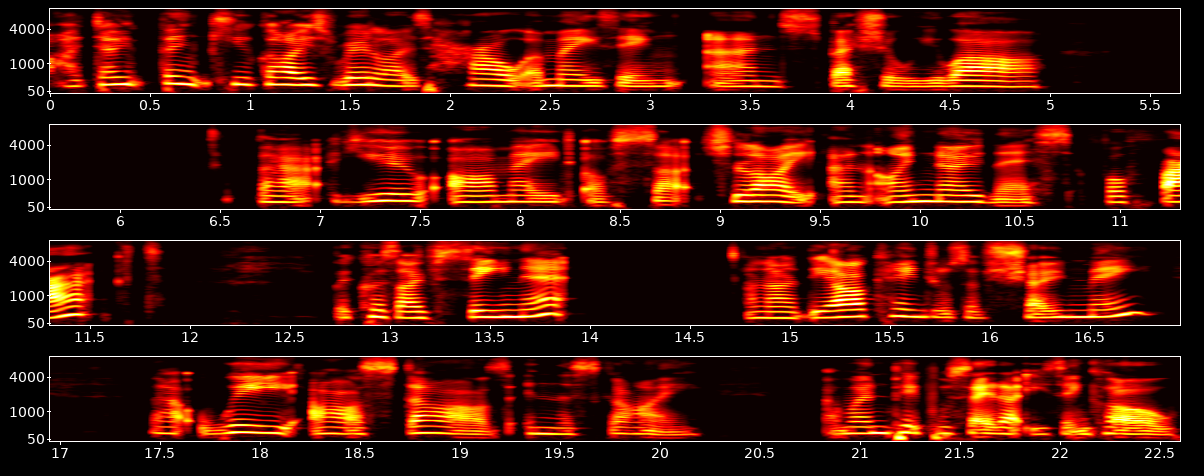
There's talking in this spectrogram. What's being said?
I don't think you guys realize how amazing and special you are that you are made of such light. And I know this for fact because I've seen it. And I, the archangels have shown me that we are stars in the sky. And when people say that, you think, oh,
